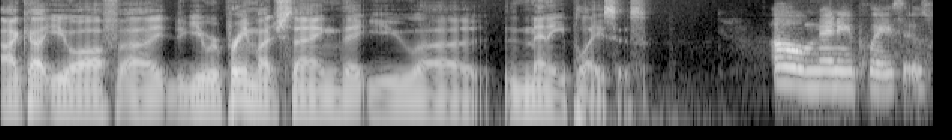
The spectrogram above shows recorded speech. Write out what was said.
I cut you off. Uh, you were pretty much saying that you uh, many places. Oh, many places.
